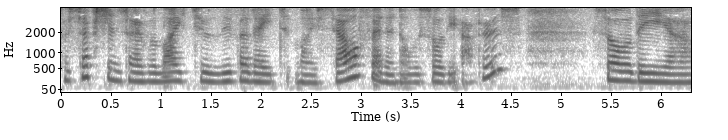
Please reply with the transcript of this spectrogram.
perceptions i would like to liberate myself and then also the others so the uh,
